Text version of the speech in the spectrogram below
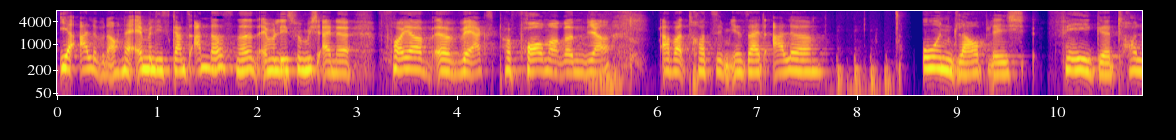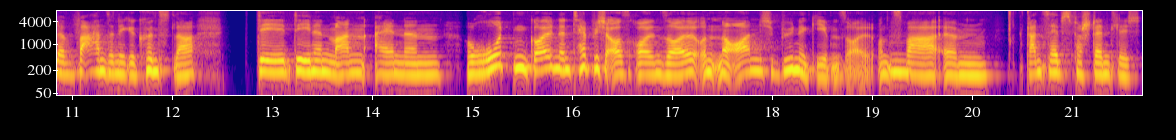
ihr alle, und auch eine Emily ist ganz anders, ne? Emily ist für mich eine Feuerwerksperformerin, ja. Aber trotzdem, ihr seid alle unglaublich fähige, tolle, wahnsinnige Künstler, die, denen man einen roten, goldenen Teppich ausrollen soll und eine ordentliche Bühne geben soll. Und mhm. zwar ähm, ganz selbstverständlich,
